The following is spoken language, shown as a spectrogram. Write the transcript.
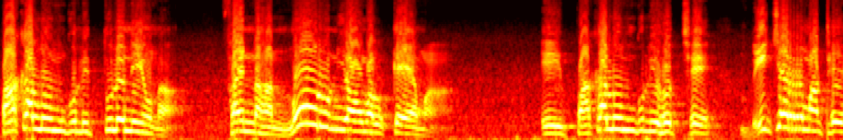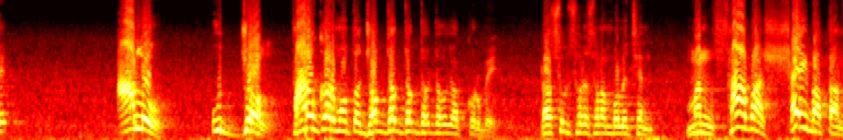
পাকা লুমগুলি তুলে নিও না। ফাইনাহান নরুন ইয়াউমাল কেয়ামা। এই পাকালুমগুলি হচ্ছে বিচারের মাঠে আলো উজ্জ্বল তারকার মতো ঝকঝক ঝকঝক ঝকঝক করবে। রাসুল সাল্লাম বলেছেন, মান সাবা সাইবাতান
